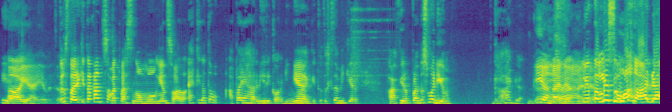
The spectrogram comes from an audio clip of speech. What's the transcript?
Iya. Oh iya, iya betul Terus tadi kita kan sempat pas ngomongin soal eh kita tuh apa ya hari ini recordingnya gitu. Terus kita mikir five year plan terus semua diem. Gak ada. Iya gak ada, gak ada. Literally semua gak ada.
